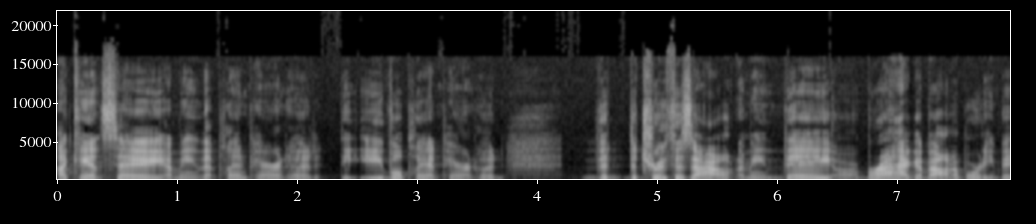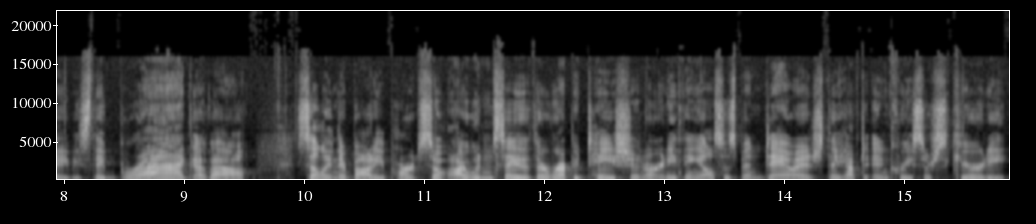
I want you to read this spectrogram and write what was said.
I can't say, I mean, that Planned Parenthood, the evil Planned Parenthood, the the truth is out. I mean, they uh, brag about aborting babies. They brag about selling their body parts. So I wouldn't say that their reputation or anything else has been damaged. They have to increase their security.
